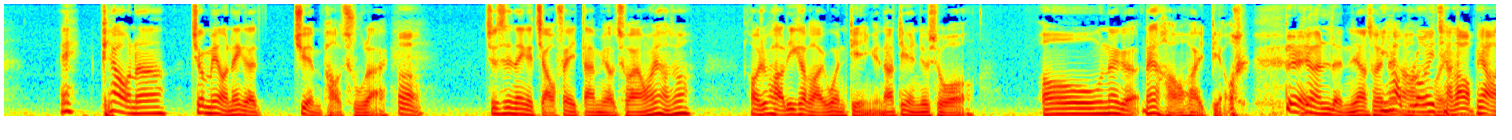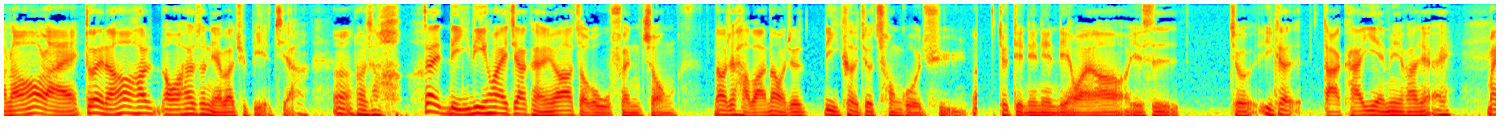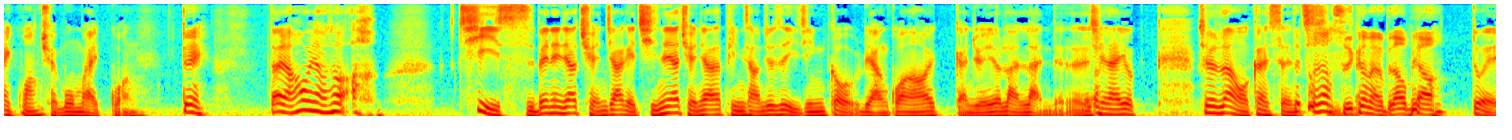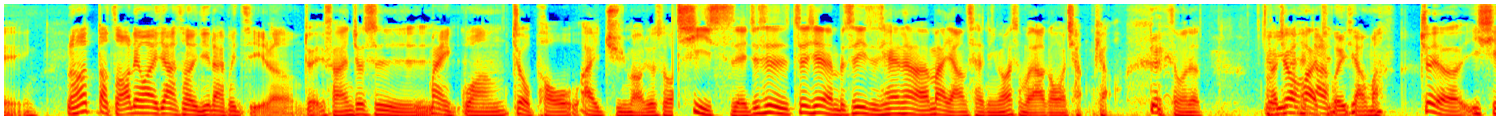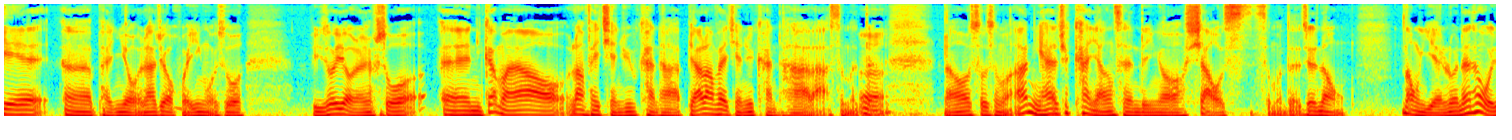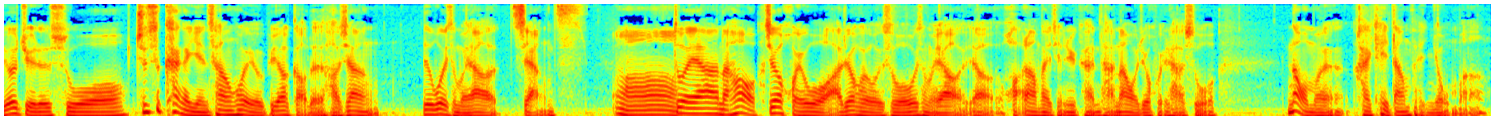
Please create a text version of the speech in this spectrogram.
哎，票呢就没有那个券跑出来，嗯，就是那个缴费单没有出来，我想说。我就跑，立刻跑去问店员，然后店员就说：“哦，那个那个好像坏掉了。”对，就很冷这样说。你好不容易抢到票，然后后来对，然后他，然后他就说：“你要不要去别家？”嗯，我说：“在离另外一家可能又要走个五分钟。”那我就好吧，那我就立刻就冲过去，就点点点点完，然后也是就立刻打开页面，发现哎，卖光，全部卖光。对，对，然后我想说啊。哦气死！被那家全家给气，那家全家平常就是已经够凉光，然后感觉又烂烂的，现在又就让我更生气。重要时刻买不到票，对。然后到走到另外一家的时候已经来不及了，对，反正就是卖光就 po IG 嘛，我就说气死哎、欸！就是这些人不是一直天天在卖杨丞琳，为什么要跟我抢票？对，什么的，然后就大回响吗？就有一些呃朋友，他就有回应我说。比如说，有人说：“呃，你干嘛要浪费钱去看他？不要浪费钱去看他啦，什么的。嗯”然后说什么啊？你还去看杨丞琳哦？笑死什么的，就那种那种言论。但是我就觉得说，就是看个演唱会，有必要搞得好像是为什么要这样子？哦，对啊。然后就回我啊，就回我说，为什么要要花浪费钱去看他？那我就回他说：“那我们还可以当朋友吗？”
